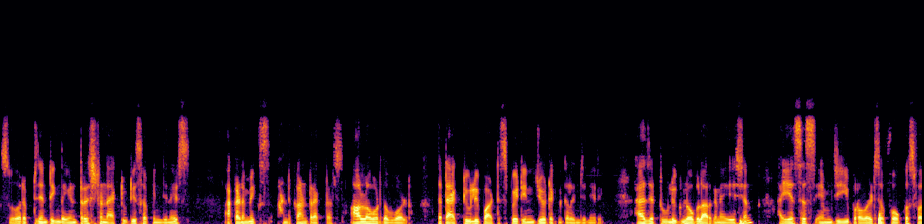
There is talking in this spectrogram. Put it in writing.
So representing the interest and activities of engineers academics and contractors all over the world that actively participate in geotechnical engineering. As a truly global organization ISSMGE provides a focus for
